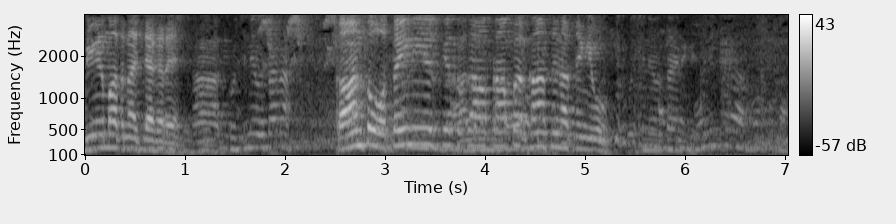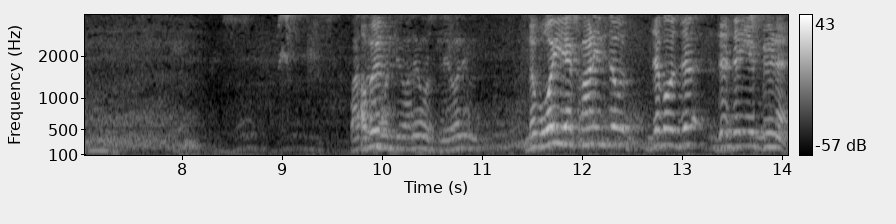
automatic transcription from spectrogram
बीण मत नाचा करे। कुछ नहीं होता ना। कान तो होता ही नहीं है उसके तो कहाँ कहाँ पर कहाँ से नाचेंगे वो? कुछ नहीं होता है अबे- तो वही है कहानी जो जगह जैसे ये बीण है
